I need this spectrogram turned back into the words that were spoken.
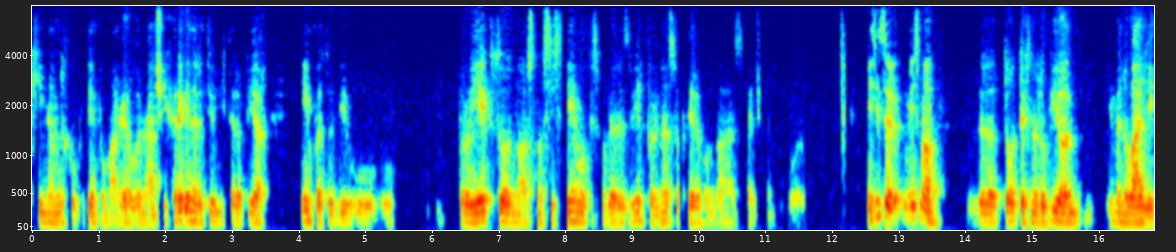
ki nam lahko potem pomagajo v naših regenerativnih terapijah in pa tudi v, v projektu odnosno sistemu, ki smo ga razvili pri nas, o katerem bom danes večkrat govoril. In sicer mi smo, to tehnologijo imenovali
